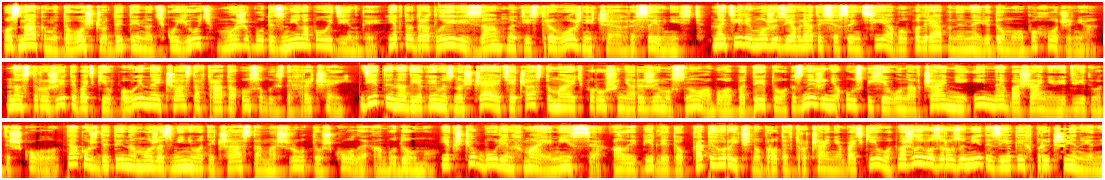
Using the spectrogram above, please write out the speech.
Ознаками того, що дитину цькують, може бути зміна поведінки як то дратливість, замкнутість, тривожність чи агресивність. На тілі можуть з'являтися синці або подряпини невідомого походження. Насторожити батьків повинна й часта втрата особистих речей. Діти, над якими знущаються, часто мають порушення режиму сну або апетиту, зниження успіхів у навчанні і небажання відвідувати школу. Також дитина може змінювати час та маршрут до школи або дому. Якщо булінг має місце, але підліток категорично проти втручання батьків, важливо зрозуміти, з яких причин він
